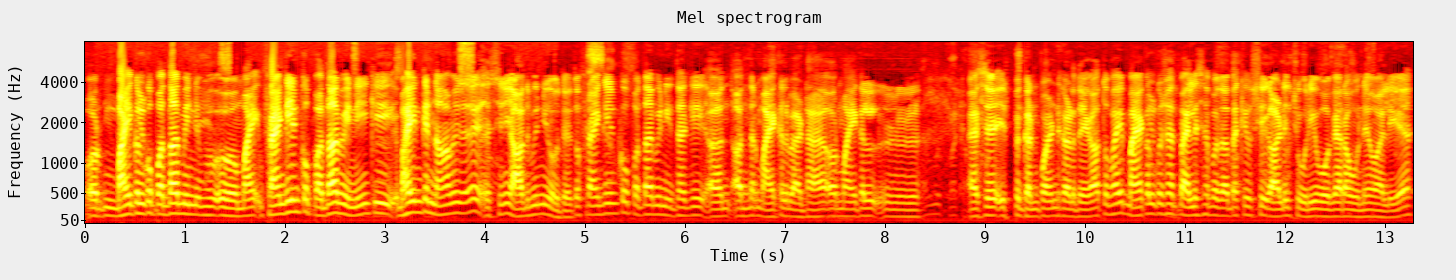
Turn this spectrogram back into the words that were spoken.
और माइकल को पता भी नहीं फ्रैंकलिन को पता भी नहीं कि भाई इनके नाम ऐसे याद भी नहीं होते। तो फ्रैंकलिन को पता भी नहीं था कि अंदर माइकल बैठा है और माइकल ऐसे इस पर गन पॉइंट कर देगा। तो भाई माइकल को शायद पहले से पता था कि उसकी गाड़ी चोरी वगैरह होने वाली है।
